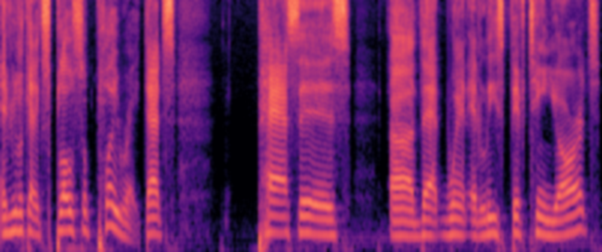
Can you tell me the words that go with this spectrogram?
If you look at explosive play rate, that's passes uh, that went at least 15 yards.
